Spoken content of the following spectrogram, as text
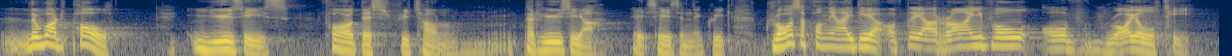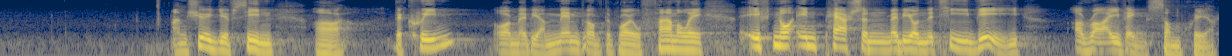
The word Paul uses for this return, parousia, it says in the Greek, draws upon the idea of the arrival of royalty. I'm sure you've seen uh, the Queen or maybe a member of the royal family, if not in person, maybe on the TV, arriving somewhere.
